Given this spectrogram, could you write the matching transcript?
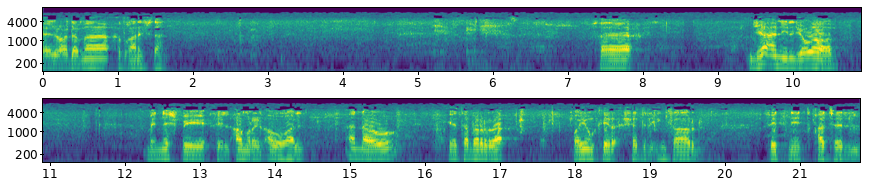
علماء أفغانستان. فجاءني الجواب بالنسبة للأمر الأول أنه يتبرأ وينكر أشد الإنكار فتنة قتل.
